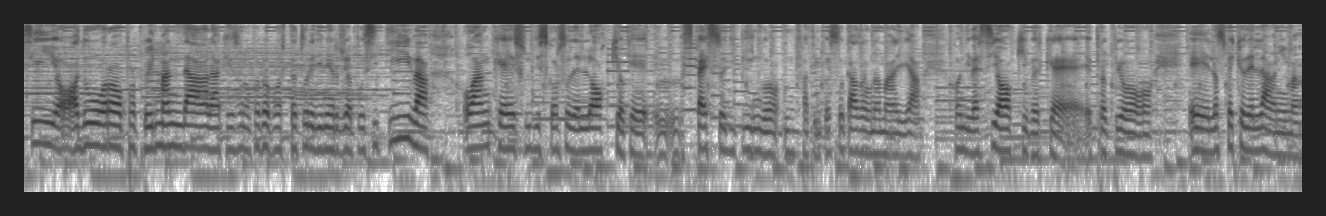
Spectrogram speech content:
Sì, io adoro proprio il mandala, che sono proprio portatori di energia positiva o anche sul discorso dell'occhio che mm, spesso dipingo, infatti in questo caso è una maglia con diversi occhi perché è proprio è lo specchio dell'anima.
